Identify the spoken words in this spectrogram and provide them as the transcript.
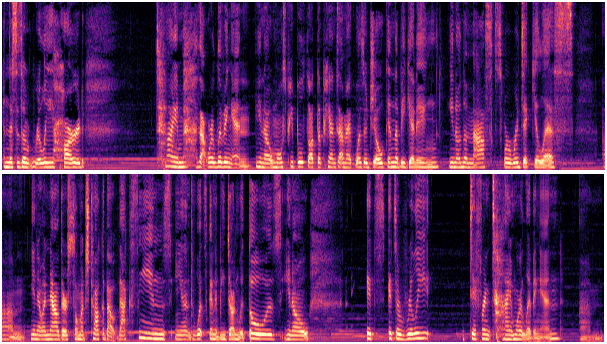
And this is a really hard time that we're living in. You know, most people thought the pandemic was a joke in the beginning. You know, the masks were ridiculous. Um, you know, and now there's so much talk about vaccines and what's going to be done with those. You know, it's it's a really different time we're living in, um,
